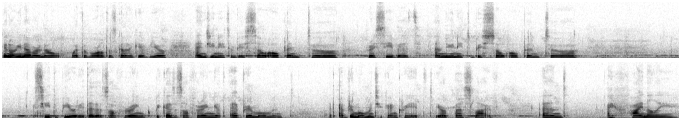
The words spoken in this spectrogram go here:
you know, you never know what the world is gonna give you, and you need to be so open to receive it, and you need to be so open to see the beauty that it's offering because it's offering at every moment. At every moment, you can create your best life, and I finally,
